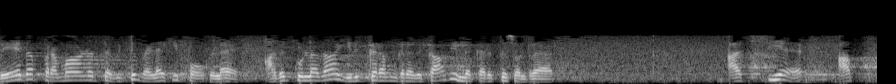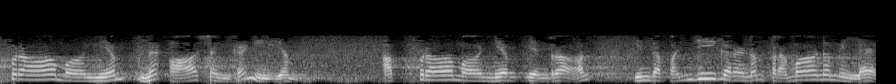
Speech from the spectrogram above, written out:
வேத பிரமாணத்தை விட்டு விலகி போகல. அதுக்குள்ளதான் இருக்கிறோம்ங்கிறதுக்காக இந்த கருத்து சொல்றார். அஸ்ய அப்ராமான்யம் ந ஆசங்கனீயம் அப்ராமான்யம் என்றால் இந்த பஞ்சீகரணம் பிரமாணம் இல்ல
